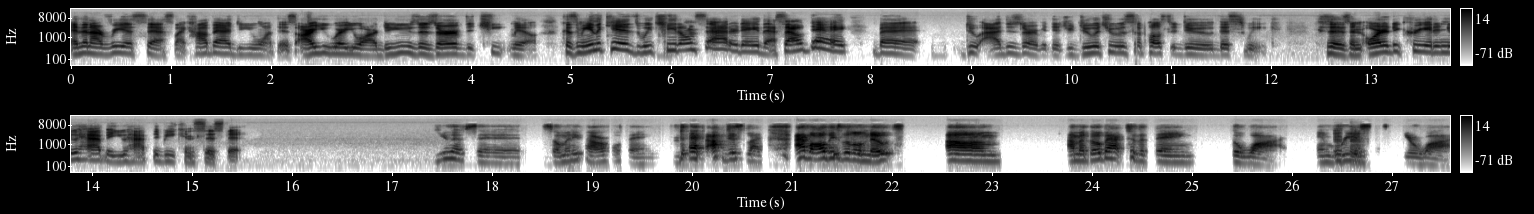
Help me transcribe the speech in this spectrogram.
and then I reassess like how bad do you want this? Are you where you are? Do you deserve the cheat meal? Because me and the kids we cheat on Saturday, that's our day, but do I deserve it? Did you do what you were supposed to do this week? Because in order to create a new habit, you have to be consistent. You have said so many powerful things that I'm just like, I have all these little notes. Um, I'm gonna go back to the thing, the why, and mm-hmm. reassess your why.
